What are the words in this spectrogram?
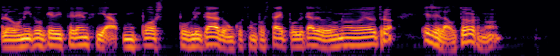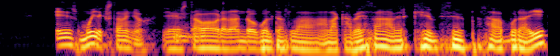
lo único que diferencia un post publicado, un custom post type publicado de uno o de otro, es el autor, ¿no? es muy extraño. Ya estaba ahora dando vueltas la, a la cabeza a ver qué se me pasaba por ahí.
